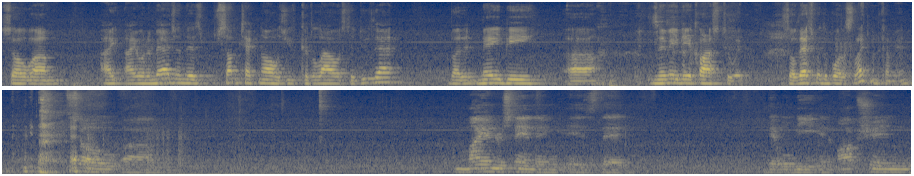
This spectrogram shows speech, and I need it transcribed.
So, um, I, I would imagine there's some technology that could allow us to do that, but it may be, uh, there may be a cost to it. So that's where the Board of Selectmen come in. So, um, my understanding is that there will be an option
